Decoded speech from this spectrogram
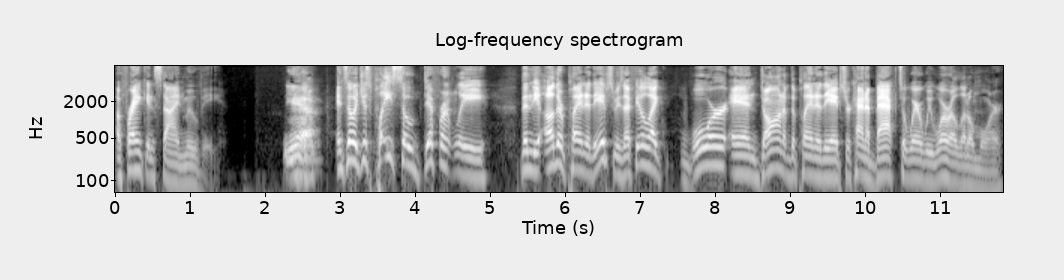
a Frankenstein movie. Yeah. And so it just plays so differently than the other Planet of the Apes movies. I feel like War and Dawn of the Planet of the Apes are kind of back to where we were a little more.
